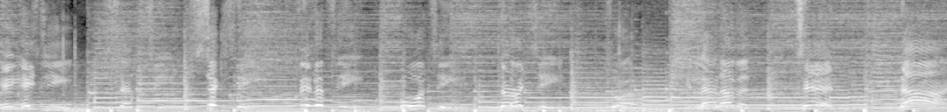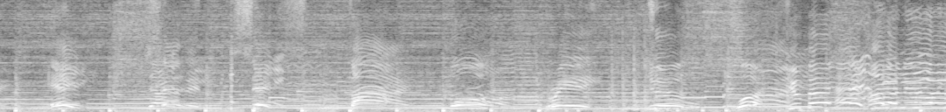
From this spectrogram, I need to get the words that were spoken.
18, 17, 16, 15, 14, 13, 12, 11, 10, 9, 8, 7, 6, 5, 4, 3, 2, 1. You made it! Hallelujah!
